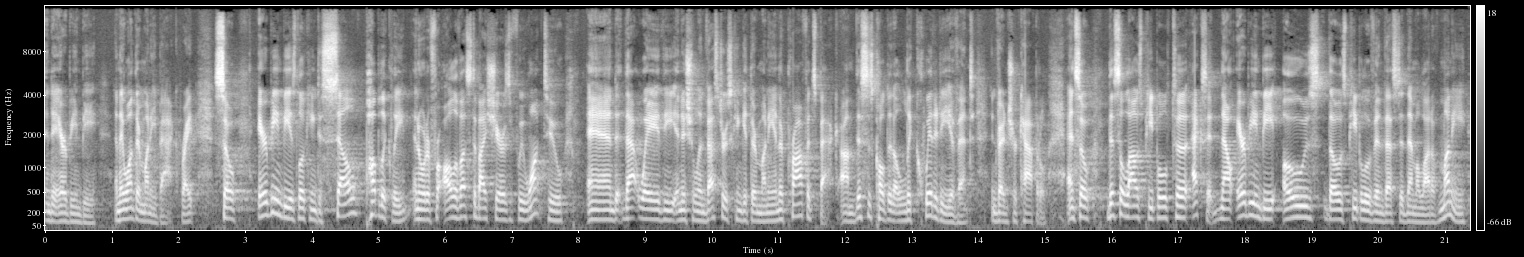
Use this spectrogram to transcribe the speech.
into Airbnb and they want their money back, right? So Airbnb is looking to sell publicly in order for all of us to buy shares if we want to, and that way the initial investors can get their money and their profits back. Um, this is called a liquidity event in venture capital. And so this allows people to exit. Now, Airbnb owes those people who've invested them a lot of money,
